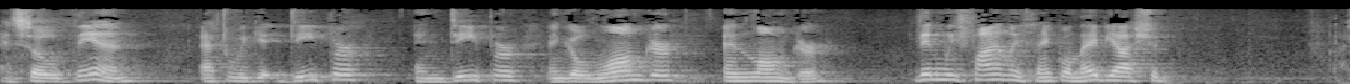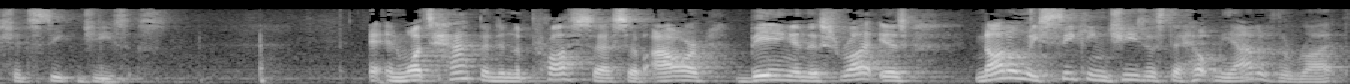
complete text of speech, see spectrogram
And so then, after we get deeper and deeper and go longer and longer, then we finally think, well, maybe I should, I should seek Jesus. And what's happened in the process of our being in this rut is not only seeking Jesus to help me out of the rut,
